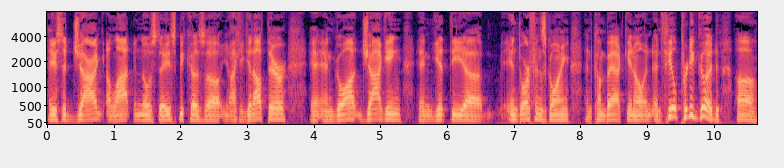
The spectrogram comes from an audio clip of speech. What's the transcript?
I used to jog a lot in those days because uh, you know I could get out there and, and go out jogging and get the uh, endorphins going and come back, you know, and, and feel pretty good uh,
